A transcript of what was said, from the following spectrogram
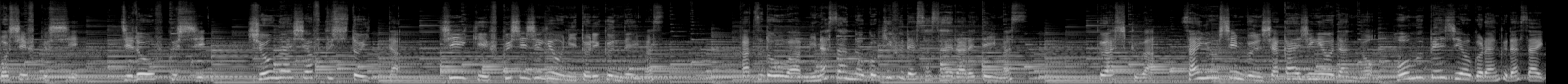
母子福祉児童福祉障害者福祉といった地域福祉事業に取り組んでいます。活動は皆さんのご寄付で支えられています。詳しくは山陽新聞社会事業団のホームページをご覧ください。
